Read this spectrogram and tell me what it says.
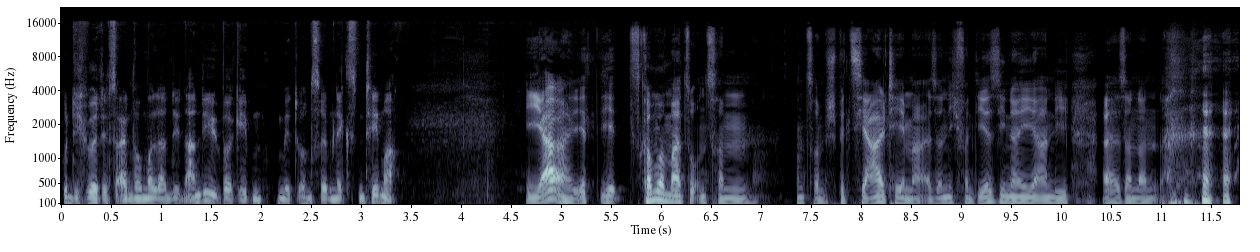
und ich würde jetzt einfach mal an den Andi übergeben mit unserem nächsten Thema. Ja, jetzt, jetzt kommen wir mal zu unserem, unserem Spezialthema. Also nicht von dir, Sina, hier, Andi, äh, sondern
